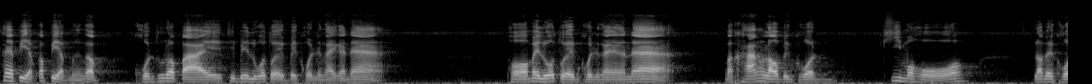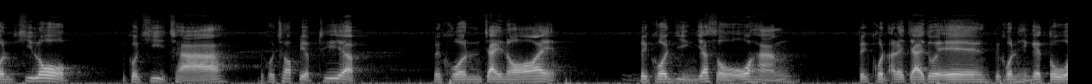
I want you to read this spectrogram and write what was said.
ถ้าจะเปรียบก็เปรียบเหมือนกับคนทั่วไปที่ไม่รู้ว่าตัวเองเป็นคนยังไงกันแน่ พอไม่รู้ว่าตัวเองเป็นคนยังไงกันแน่บางครั้งเราเป็นคน ขี้โมโห เราเป็นคนขี้โลภเป็นคนขี้ฉา เป็นคนชอบเปรียบเทียบ เป็นคนใจน้อย เป็นคนหยิ่งยโสโอหัง เป็นคนอะไรใจตัวเอง เป็นคนเห็นแก่ตัว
